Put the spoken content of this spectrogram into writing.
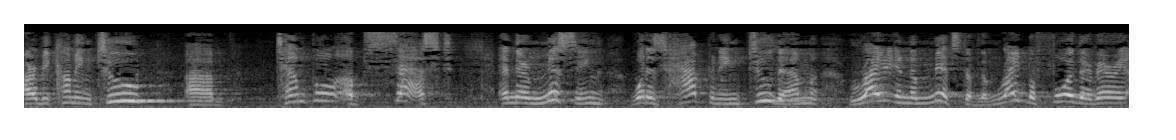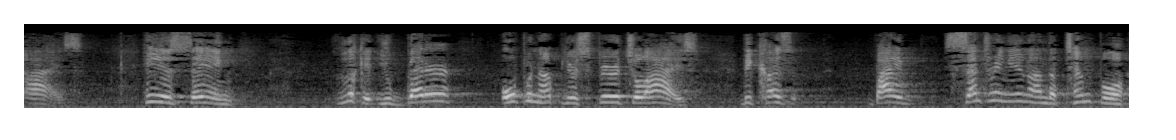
are becoming too um, temple obsessed and they're missing what is happening to them right in the midst of them, right before their very eyes. He is saying, look at you better open up your spiritual eyes because by centering in on the temple,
